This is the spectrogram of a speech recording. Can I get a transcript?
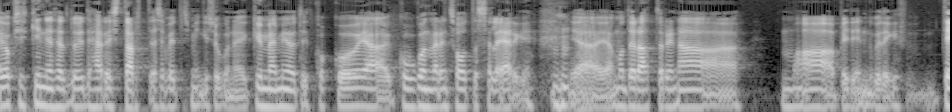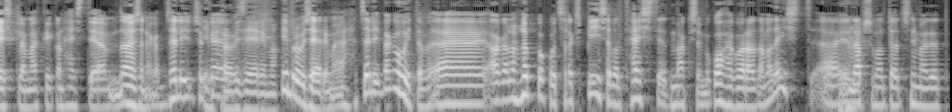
jooksis kinni ja seal tuli teha restart ja see võttis mingisugune kümme minutit kokku ja kogu konverents ootas selle järgi mm. -hmm. ja, ja moderaatorina ma pidin kuidagi teesklema, et kõik on hästi ja no ühesõnaga, see oli niisugune improviseerima. improviseerima jah, et see oli väga huvitav äh,, aga noh, lõppkokkuvõttes läks piisavalt hästi, et me hakkasime kohe korraldama teist ja mm -hmm. täpsemalt öeldes niimoodi, et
